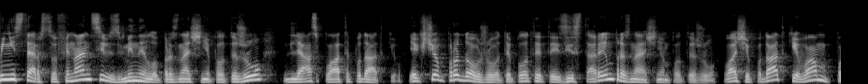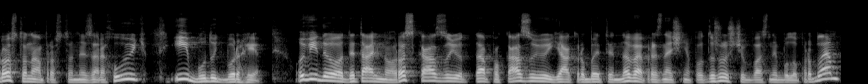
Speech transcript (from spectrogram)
Міністерство фінансів змінило призначення платежу для сплати податків. Якщо продовжувати платити зі старим призначенням платежу, ваші податки вам просто-напросто не зарахують і будуть борги. У відео детально розказую та показую, як робити нове призначення платежу, щоб у вас не було проблем.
